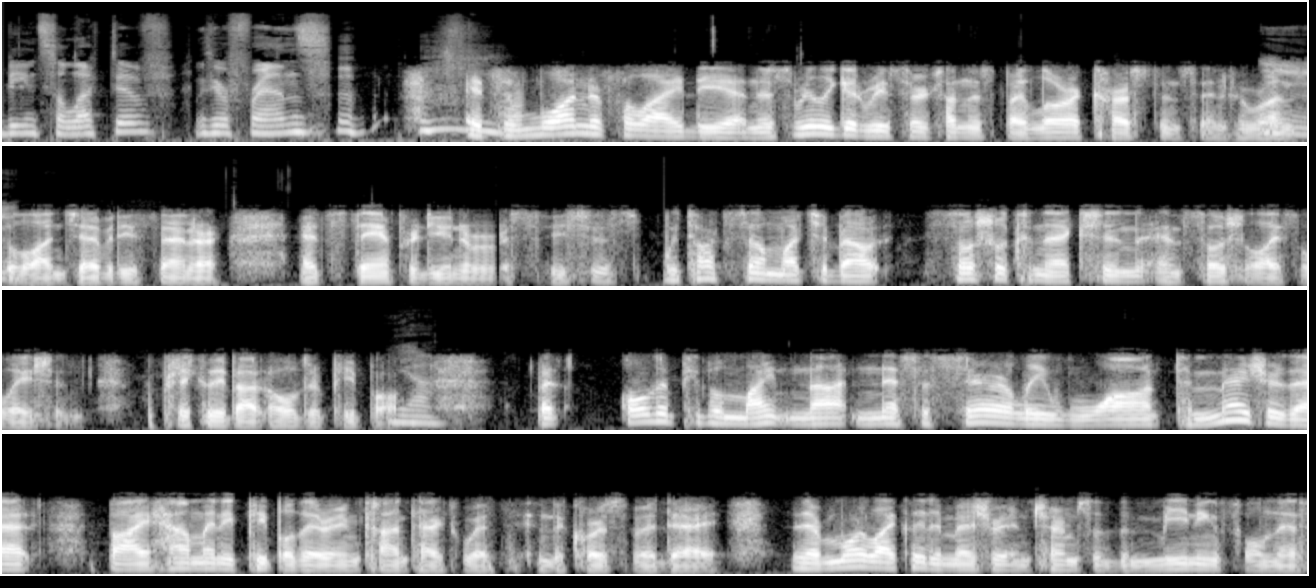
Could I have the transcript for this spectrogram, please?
being selective with your friends? it's a wonderful idea, and there's really good research on this by Laura Carstensen, who runs mm. the Longevity Center at Stanford University. She says, we talk so much about social connection and social isolation, particularly about older people. Yeah. But older people might not necessarily want to measure that by how many people they're in contact with in the course of a day. They're more likely to measure it in terms of the meaningfulness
